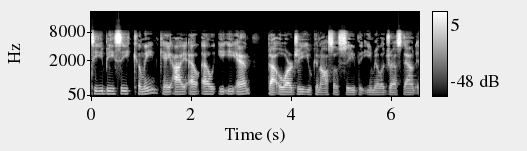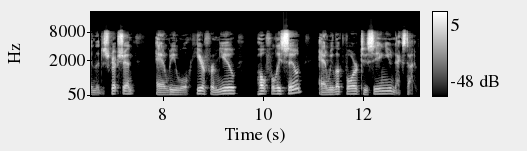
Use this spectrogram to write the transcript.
TBC Killeen, dot org. You can also see the email address down in the description, and we will hear from you hopefully soon. And we look forward to seeing you next time.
